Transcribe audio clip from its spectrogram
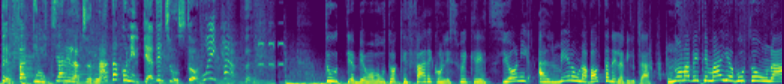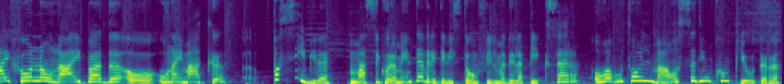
per farti iniziare la giornata con il piede giusto. Wake up! Tutti abbiamo avuto a che fare con le sue creazioni almeno una volta nella vita. Non avete mai avuto un iPhone, un iPad o un iMac? Possibile, ma sicuramente avrete visto un film della Pixar o avuto il mouse di un computer.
